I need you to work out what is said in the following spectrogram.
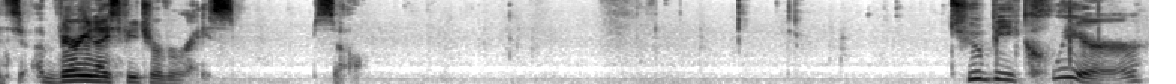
it's a very nice feature of arrays. So, to be clear,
